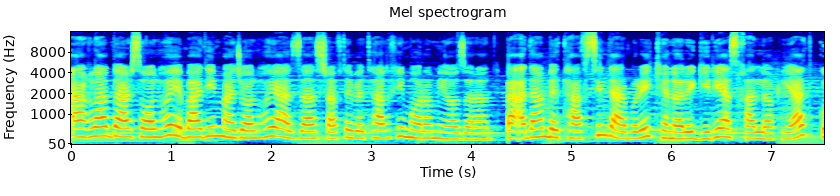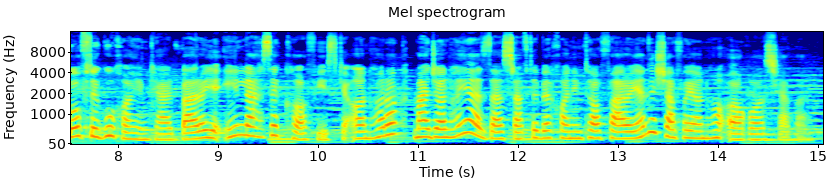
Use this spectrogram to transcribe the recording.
اغلب در سالهای بعد این مجالهای از دست رفته به تلخی ما را میآزارند. بعدا به تفصیل درباره کنارگیری از خلاقیت گفتگو خواهیم کرد. برای این لحظه کافی است که آنها را مجالهای از دست رفته بخوانیم تا فرایند شفای آنها آغاز شود.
